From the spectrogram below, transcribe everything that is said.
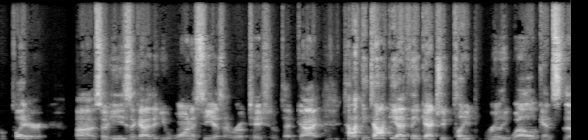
of a player. Uh, so he's a guy that you want to see as a rotational type guy. Takitaki, I think, actually played really well against the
